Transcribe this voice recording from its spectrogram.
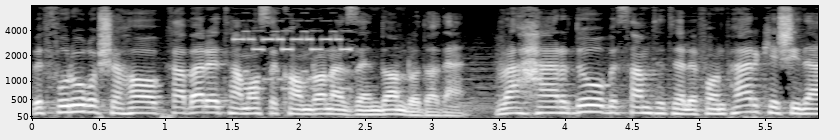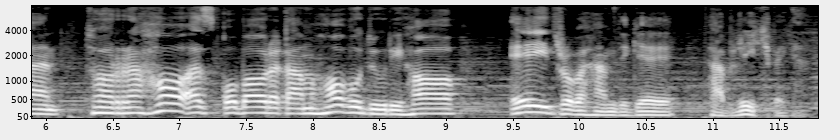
به فروغ و شهاب خبر تماس کامران از زندان رو دادن و هر دو به سمت تلفن پر کشیدن تا رها از قبار غمها و دوریها عید رو به همدیگه تبریک بگن.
